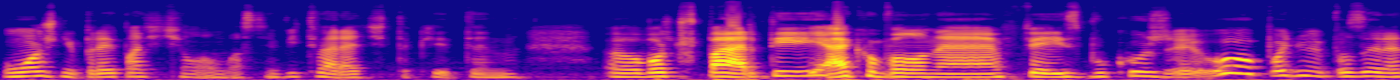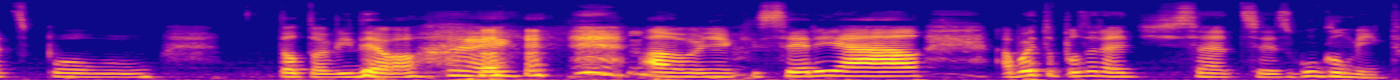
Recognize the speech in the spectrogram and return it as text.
umožní predplatiteľom vlastne vytvárať taký ten uh, watch party, ako bolo na Facebooku, že uh, poďme pozerať spolu toto video hey. alebo nejaký seriál a bude to pozerať sa cez Google Meet.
